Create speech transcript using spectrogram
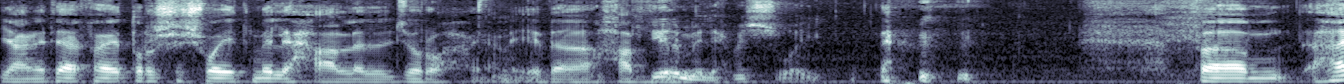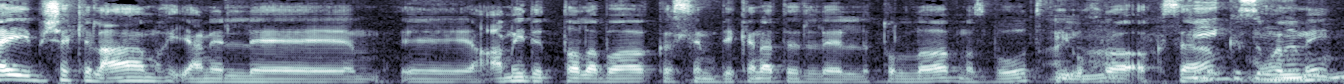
يعني تعرف هاي ترش شوية ملح على الجرح يعني إذا كثير حب ملح مش شوي. فهاي بشكل عام يعني ال- آه، عميد الطلبة قسم ديكانات الطلاب مزبوط في أيوة. أخرى أقسام في قسم مهم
